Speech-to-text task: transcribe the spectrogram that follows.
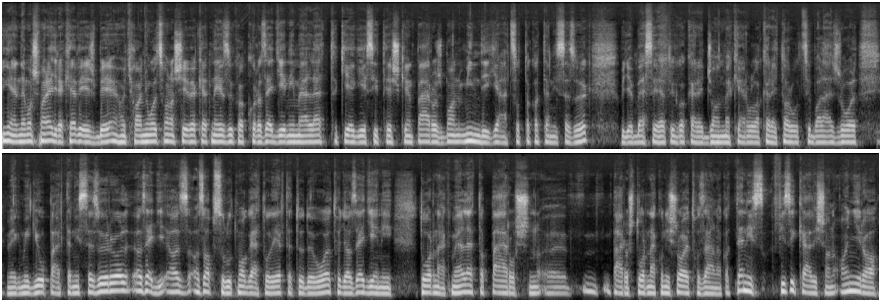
Igen, de most már egyre kevésbé, hogyha a 80-as éveket nézzük, akkor az egyéni mellett kiegészítésként párosban mindig játszottak a teniszezők. Ugye beszélhetünk akár egy John McEnroe, akár egy Taróci Balázsról, még, még jó pár teniszezőről. Az, egy, az, az abszolút magától értetődő volt, hogy az egyéni tornák mellett a páros, páros tornákon is rajthoz állnak. A tenisz fizikálisan annyira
